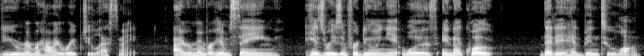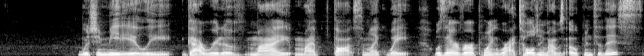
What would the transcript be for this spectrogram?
do you remember how I raped you last night? I remember him saying his reason for doing it was, and I quote, that it had been too long which immediately got rid of my my thoughts. I'm like, wait, was there ever a point where I told him I was open to this?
